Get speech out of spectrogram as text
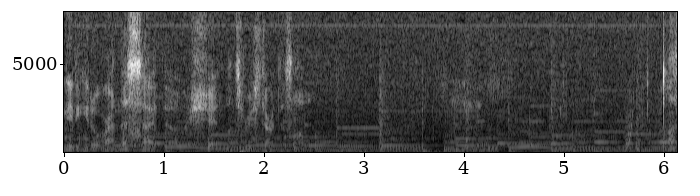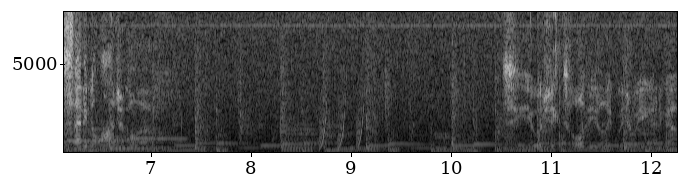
Need to get over on this side, though. Shit, let's restart this level. Hmm. That's not even logical, though. See, I wish I told you, like, which way you gotta go.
